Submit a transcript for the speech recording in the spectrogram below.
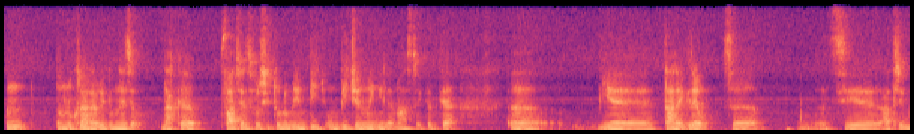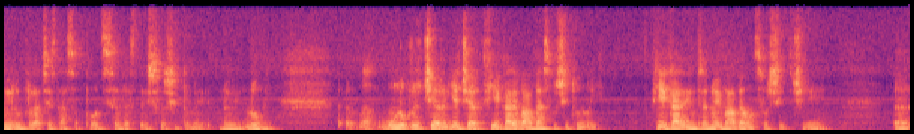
în, în lucrarea lui Dumnezeu. Dacă facem sfârșitul lumii un bici, un bici în mâinile noastre, cred că uh, e tare greu să îți atribui lucrul acesta să poți să vestești sfârșitul lui, lui lumii. Uh, un lucru cer, e cert, fiecare va avea sfârșitul lui. Fiecare dintre noi va avea un sfârșit și uh,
